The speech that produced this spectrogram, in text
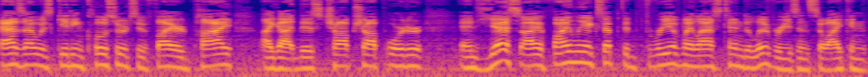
As I was getting closer to Fired Pie, I got this Chop Shop order. And yes, I finally accepted three of my last 10 deliveries, and so I can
